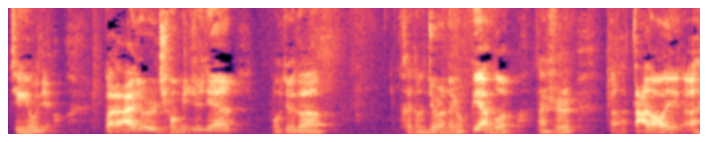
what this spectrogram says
金球奖。本来就是球迷之间，我觉得可能就是那种辩论嘛。但是呃，达到一呃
